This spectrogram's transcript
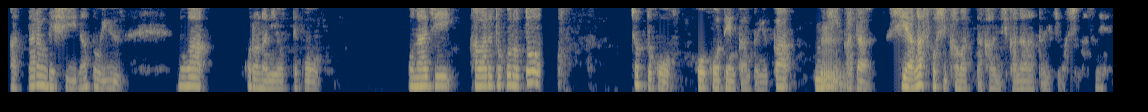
あったら嬉しいなというのがコロナによってこう、同じ変わるところと、ちょっとこう、方向転換というか、向き方、うん、視野が少し変わった感じかなという気はしますね。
